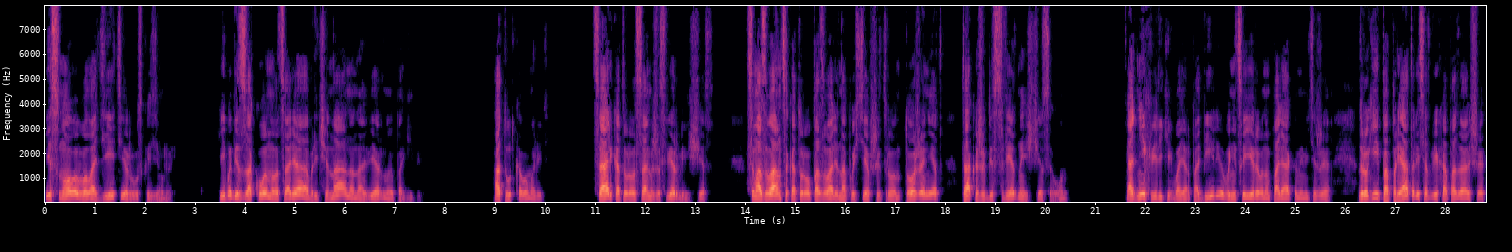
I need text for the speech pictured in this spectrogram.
и снова владеть русской землей. Ибо беззаконного царя обречена на верную погибель. А тут кого молить? Царь, которого сами же свергли, исчез. Самозванца, которого позвали на опустевший трон, тоже нет, так же бесследно исчез и он. Одних великих бояр побили в инициированном поляками мятеже, другие попрятались от греха подальше,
